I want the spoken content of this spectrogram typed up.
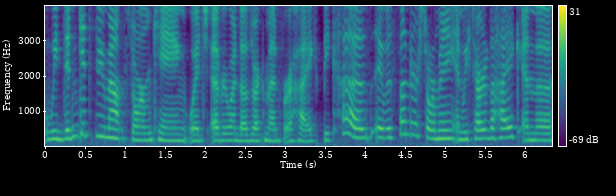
we didn't get to do Mount Storm King, which everyone does recommend for a hike because it was thunderstorming and we started the hike and the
